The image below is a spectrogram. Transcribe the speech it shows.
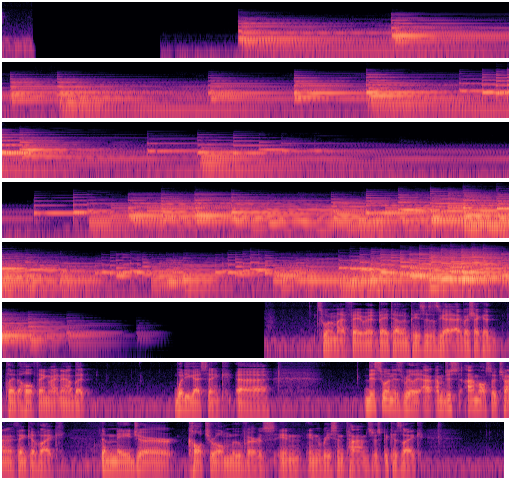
My favorite Beethoven pieces. I wish I could play the whole thing right now, but what do you guys think? Uh, this one is really. I, I'm just. I'm also trying to think of like the major cultural movers in in recent times, just because like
